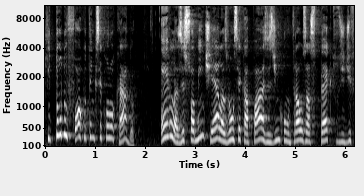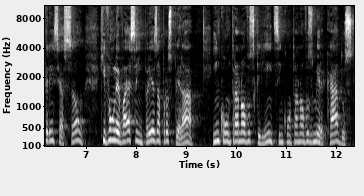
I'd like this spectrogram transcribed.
que todo o foco tem que ser colocado. Elas e somente elas vão ser capazes de encontrar os aspectos de diferenciação que vão levar essa empresa a prosperar, encontrar novos clientes, encontrar novos mercados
